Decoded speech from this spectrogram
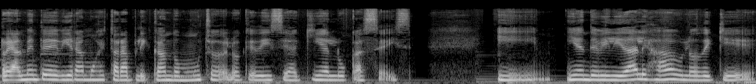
realmente debiéramos estar aplicando mucho de lo que dice aquí en Lucas 6. Y, en debilidad les hablo de que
